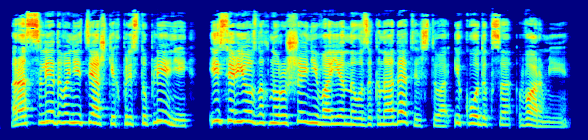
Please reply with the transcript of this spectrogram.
– расследование тяжких преступлений и серьезных нарушений военного законодательства и кодекса в армии.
